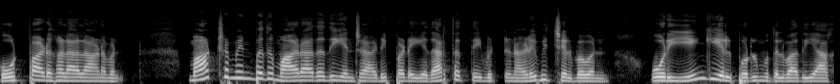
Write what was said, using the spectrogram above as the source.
கோட்பாடுகளால் ஆனவன். மாற்றம் என்பது மாறாதது என்ற அடிப்படை யதார்த்தத்தை விட்டு நழுவிச் செல்பவன் ஒரு இயங்கியல் பொருள் முதல்வாதியாக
